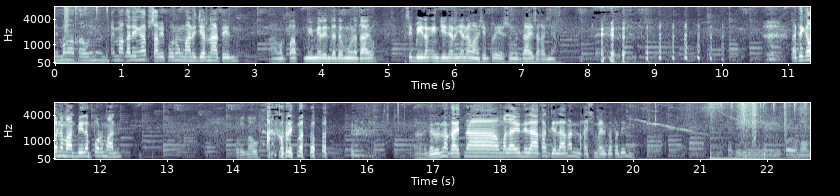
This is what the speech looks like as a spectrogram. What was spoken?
Yung mga kahoy na yan. Ay mga kalingap, sabi po nung manager natin, ah, magpap may merienda daw muna tayo. Kasi bilang engineer niya naman, siyempre, sunod tayo sa kanya. At ikaw naman, bilang foreman, Kurimaw. rin ba? ah, ganun lang, kahit na malayo nilakad, kailangan naka-smile ka pa din. Sabi ni Foreman,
